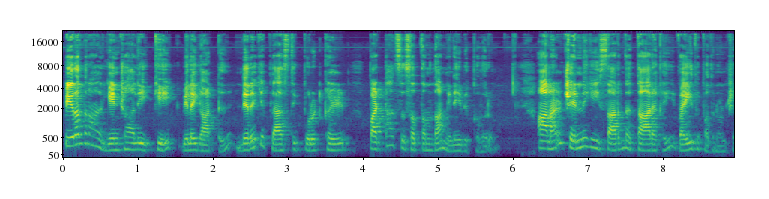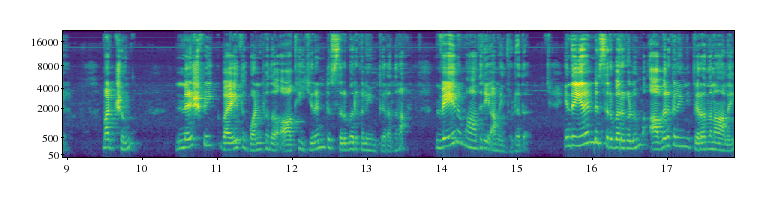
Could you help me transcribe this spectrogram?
பிறந்தநாள் என்றாலே கேக் விளையாட்டு நிறைய பிளாஸ்டிக் பொருட்கள் பட்டாசு சத்தம்தான் நினைவுக்கு வரும். ஆனால் சென்னையை சார்ந்த தாரகை வயது பதினொன்று மற்றும் நிஷ்விக் வயது ஒன்பது ஆகிய இரண்டு சிறுவர்களின் பிறந்தநாள் வேறு மாதிரி அமைந்துள்ளது. இந்த இரண்டு சிறுவர்களும் அவர்களின் பிறந்தநாளை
